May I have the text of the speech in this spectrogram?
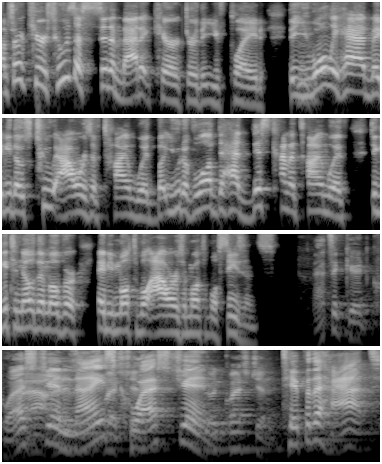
I'm sort of curious, who is a cinematic character that you've played that you only had maybe those two hours of time with, but you would have loved to had this kind of time with to get to know them over maybe multiple hours or multiple seasons? That's a good question. that is a good nice question. question. Good question. Tip of the hat.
